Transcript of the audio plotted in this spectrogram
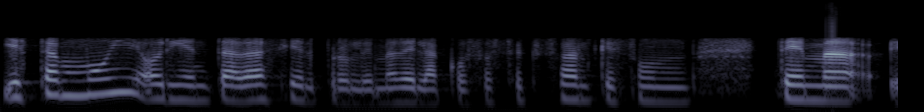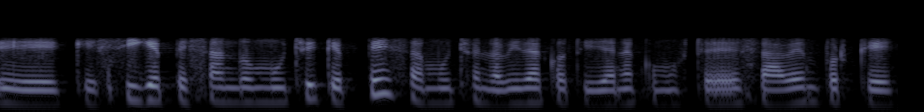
y está muy orientada hacia el problema del acoso sexual que es un tema eh, que sigue pesando mucho y que pesa mucho en la vida cotidiana como ustedes saben porque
